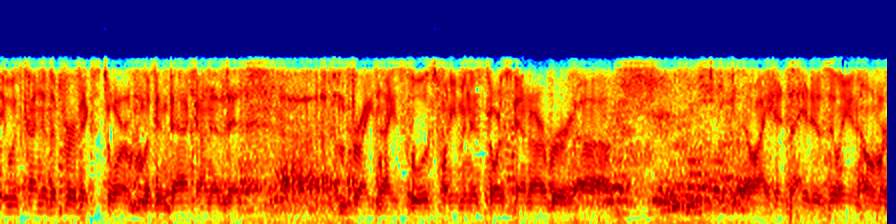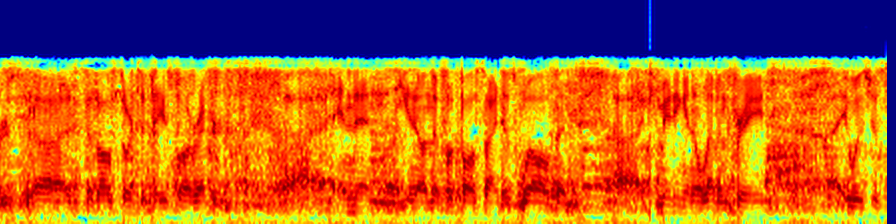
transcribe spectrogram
it was kind of the perfect storm looking back on it. That uh, Brighton High School is 20 minutes north on the football side as well. Then uh, committing in 11th grade, uh, it was just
